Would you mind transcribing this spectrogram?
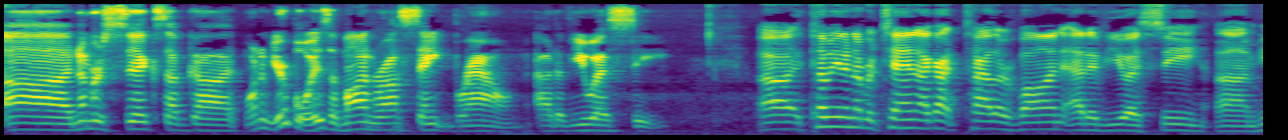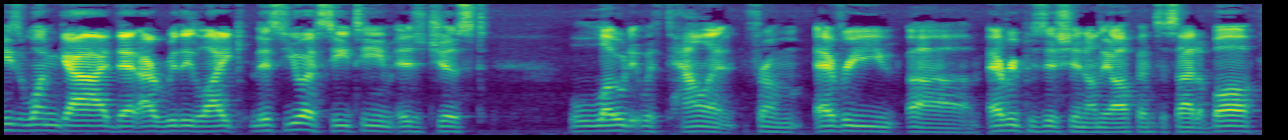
Uh, number six, I've got one of your boys, Amon-Ra St. Brown out of USC. Uh, coming in at number 10, I got Tyler Vaughn out of USC. Um, he's one guy that I really like. This USC team is just loaded with talent from every uh, every position on the offensive side of ball.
